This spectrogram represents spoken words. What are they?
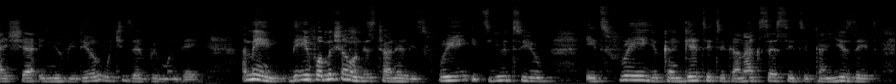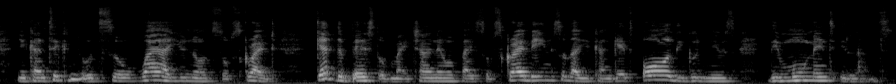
I share a new video, which is every Monday. I mean, the information on this channel is free. It's YouTube. It's free. You can get it. You can access it. You can use it. You can take notes. So why are you not subscribed? Get the best of my channel by subscribing so that you can get all the good news the moment it lands.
